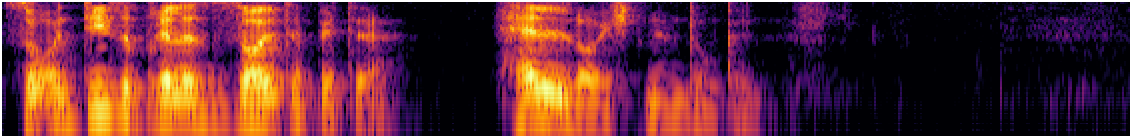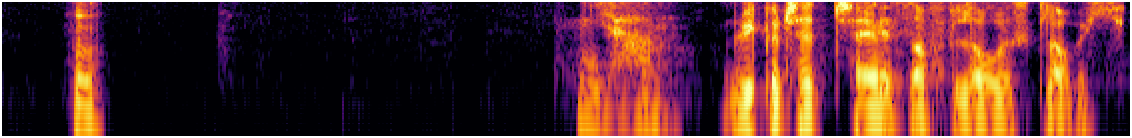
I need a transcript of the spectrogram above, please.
So, und diese Brille sollte bitte hell leuchten im Dunkeln. Ja, Ricochet Chance auf Low ist, glaube ich,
